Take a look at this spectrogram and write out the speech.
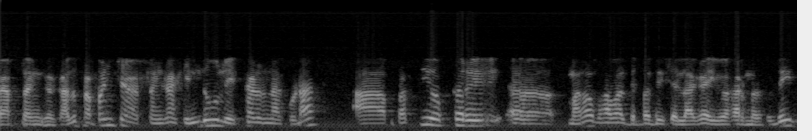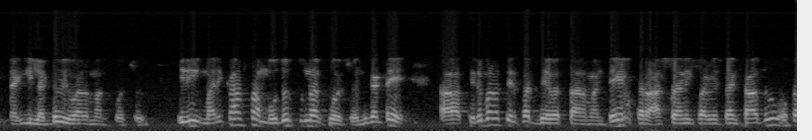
వ్యాప్తంగా కాదు ప్రపంచ వ్యాప్తంగా హిందువులు ఎక్కడున్నా కూడా ఆ ప్రతి ఒక్కరి ఆ, మనోభావాలు దెబ్బతీసేలాగా ఈ వ్యవహారం అవుతుంది ఈ లడ్డు వివాదం అనుకోవచ్చు. ఇది మరి కాస్త ముదురుతుంది అనుకోవచ్చు. ఎందుకంటే ఆ, తిరుమల తిరుపతి దేవస్థానం అంటే ఒక రాష్ట్రానికి పరిమితం కాదు ఒక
